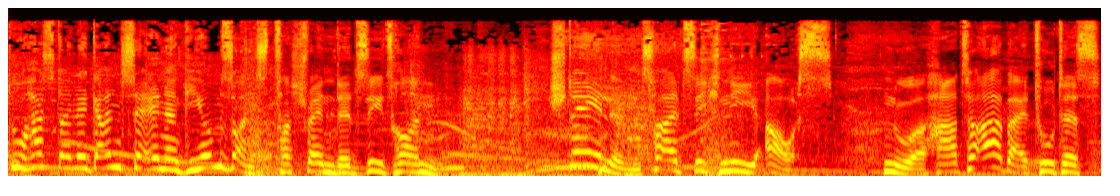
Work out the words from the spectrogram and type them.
Du hast deine ganze Energie umsonst verschwendet, Citron. Stehlen zahlt sich nie aus. Nur harte Arbeit tut es.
